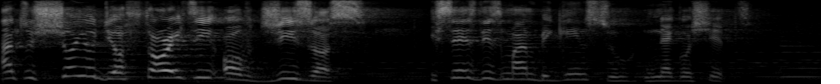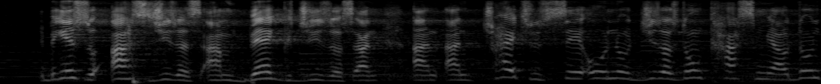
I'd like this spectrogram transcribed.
And to show you the authority of Jesus, he says this man begins to negotiate. He begins to ask Jesus and beg Jesus and, and, and try to say, Oh no, Jesus, don't cast me out. Don't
